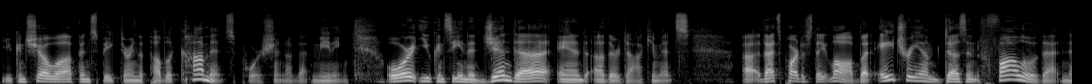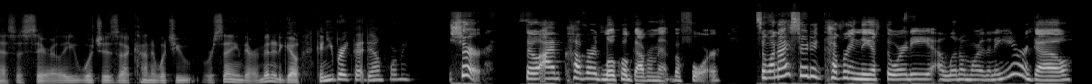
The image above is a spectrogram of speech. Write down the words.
you can show up and speak during the public comments portion of that meeting. Or you can see an agenda and other documents. Uh, that's part of state law, but Atrium doesn't follow that necessarily, which is uh, kind of what you were saying there a minute ago. Can you break that down for me? Sure. So, I've covered local government before. So, when I started covering the authority a little more than a year ago,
